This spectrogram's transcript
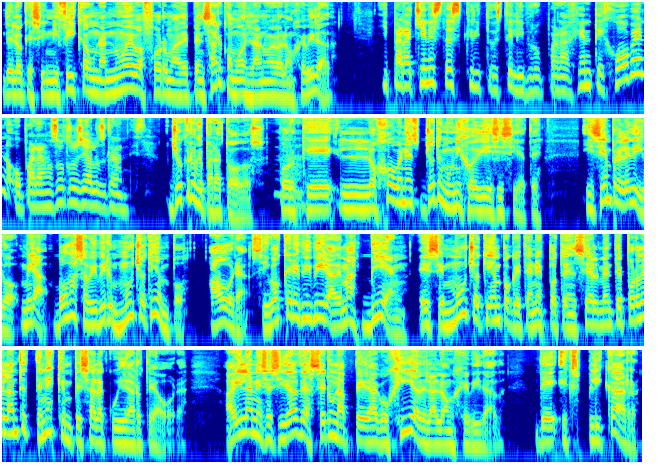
de lo que significa una nueva forma de pensar como es la nueva longevidad. ¿Y para quién está escrito este libro? ¿Para gente joven o para nosotros ya los grandes? Yo creo que para todos, porque los jóvenes, yo tengo un hijo de 17 y siempre le digo, mira, vos vas a vivir mucho tiempo. Ahora, si vos querés vivir además bien ese mucho tiempo que tenés potencialmente por delante, tenés que empezar a cuidarte ahora. Hay la necesidad de hacer una pedagogía de la longevidad, de explicar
